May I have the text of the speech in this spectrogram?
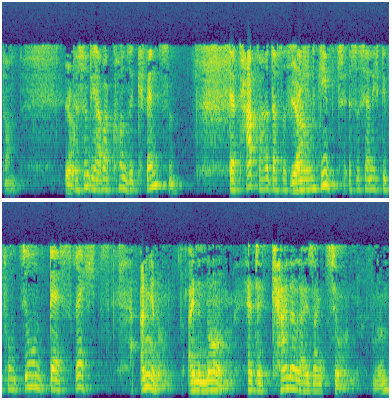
dann. Ja. Das sind ja aber Konsequenzen. der Tatsache, dass es Ja. Recht gibt. Es ist ja nicht die Funktion des Rechts. Angenommen, eine Norm hätte keinerlei Sanktion, ne?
